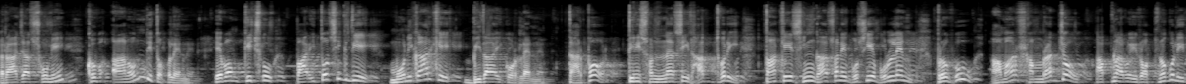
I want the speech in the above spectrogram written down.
রাজা শুনে খুব আনন্দিত হলেন এবং কিছু পারিতোষিক দিয়ে মণিকারকে বিদায় করলেন। তারপর তিনি সন্ন্যাসীর হাত ধরে তাকে সিংহাসনে বসিয়ে বললেন, প্রভু, আমার সাম্রাজ্য আপনার ওই রত্নগুলির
